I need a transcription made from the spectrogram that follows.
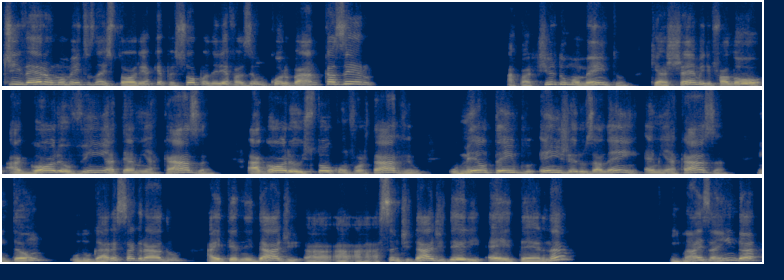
Tiveram momentos na história que a pessoa poderia fazer um korban caseiro. A partir do momento que Hashem ele falou, agora eu vim até a minha casa, agora eu estou confortável, o meu templo em Jerusalém é minha casa, então o lugar é sagrado, a eternidade, a, a, a santidade dele é eterna, e mais ainda,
